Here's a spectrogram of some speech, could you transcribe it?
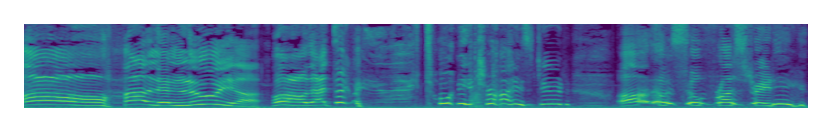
Oh, hallelujah! Oh, that took me like 20 tries, dude. Oh, that was so frustrating.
